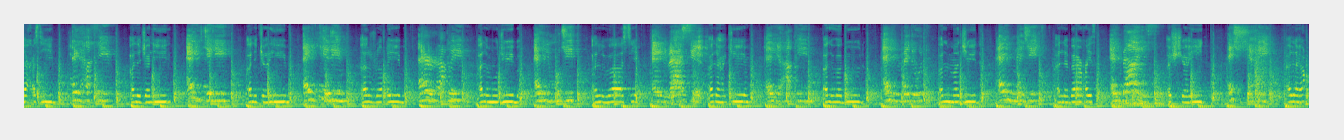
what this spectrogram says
الحسيب أي حسيب. الجليل أي جليل. الكريم أي كريم. الرقيب. الرقيب. المجيب. المجيب. الواسع. أي واسع الحكيم أي الودود. أي ودود المجيد. الباعث. الباعث. الشهيد. الشهيد. الحق.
